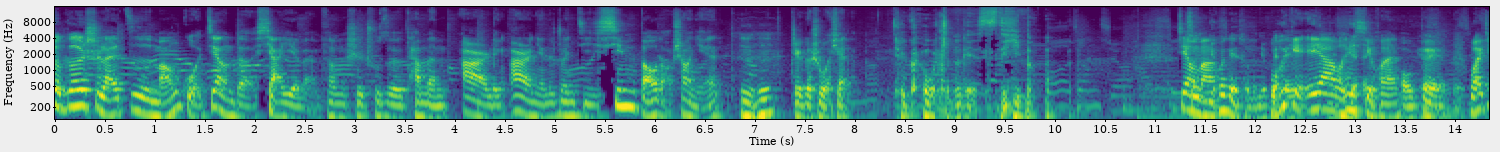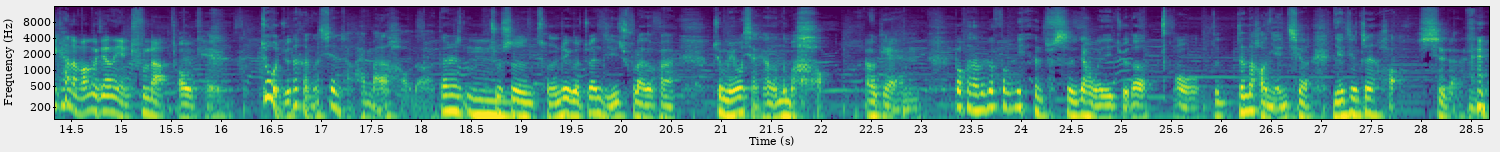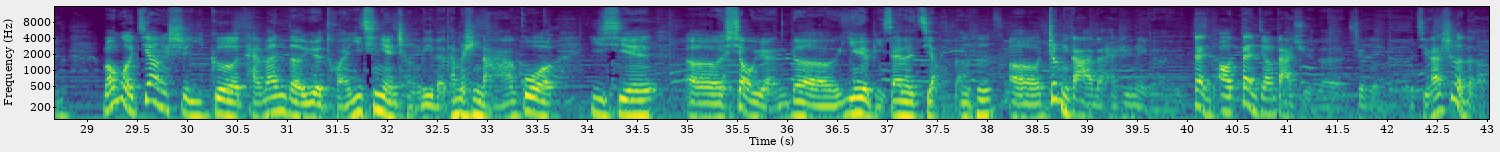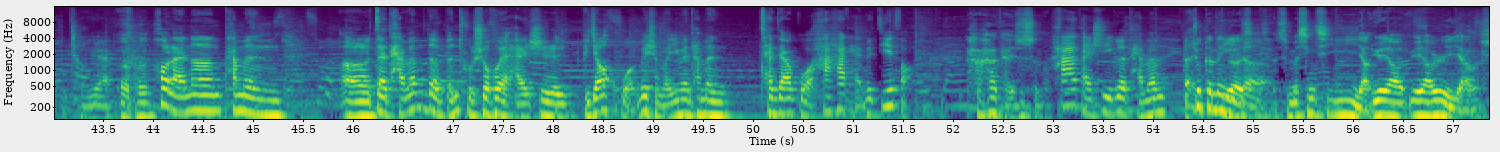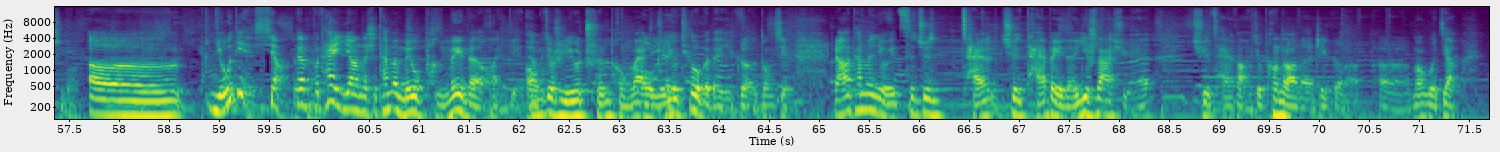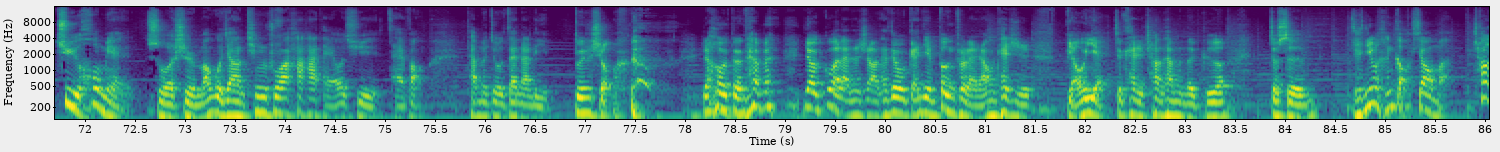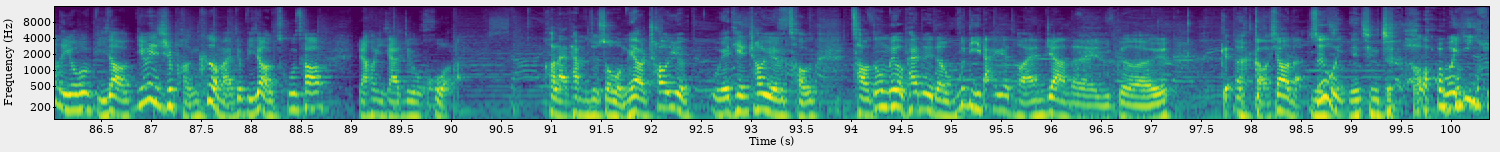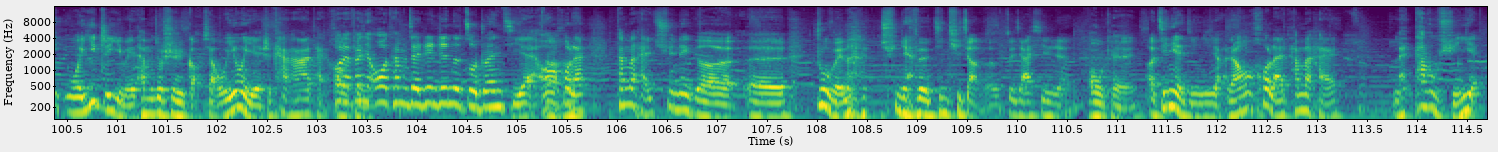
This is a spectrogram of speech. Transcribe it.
首歌是来自芒果酱的《夏夜晚风》，是出自他们二零二二年的专辑《新宝岛少年》。嗯哼，这个是我选的，这歌我只能给 C 吧。这样吗？你会给什么？你会我会给 A 啊，我很喜欢。OK，对我还去看了芒果酱的演出呢。OK，就我觉得可能现场还蛮好的，但是嗯就是从这个专辑出来的话，就没有想象的那么好。OK，包括他那个封面，就是让我也觉得，哦，真真的好年轻，啊，年轻真好。是的，芒果酱是一个台湾的乐团，一七年成立的，他们是拿过一些呃校园的音乐比赛的奖的，嗯，呃，正大的还是那个淡哦淡江大学的这个吉他社的成员。嗯，后来呢，他们呃在台湾的本土社会还是比较火，为什么？因为他们参加过哈哈台的街访，哈哈台是什么？哈哈台是一个台湾本就跟那个什么星期一一样，月曜月曜日一样，是吗？呃，有点像，但不太一样的是，他们没有棚内的环节，他们就是一个纯棚外的一个 YouTube 的一个东西。然后他们有一次去台去台北的艺术大学去采访，就碰到了这个呃芒果酱。据后面说是芒果酱听说哈哈台要去采访，他们就在那里蹲守。然后等他们 要过来的时候，他就赶紧蹦出来，然后开始表演，就开始唱他们的歌，就是因为很搞笑嘛，唱的又比较，因为是朋克嘛，就比较粗糙，然后一下就火了。后来他们就说我们要超越五月天，超越草草东没有派对的无敌大乐团这样的一个呃搞笑的，所以我年轻真好。我一我一直以为他们就是搞笑，我因为也是看哈哈台，后来发现哦他们在认真的做专辑，哎哦后来他们还去那个呃入围了 去年的金曲奖的最佳新人。OK，啊、今年金曲奖，然后后来他们还来大陆巡演，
